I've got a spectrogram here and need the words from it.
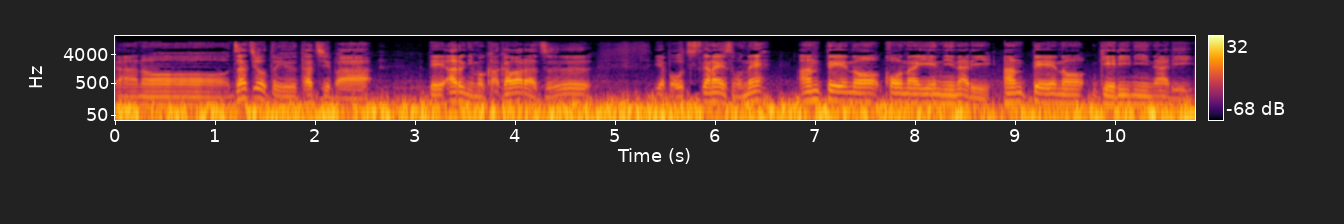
あの、座長という立場であるにもかかわらず、やっぱ落ち着かないですもんね。安定の口内炎になり、安定の下痢になり、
